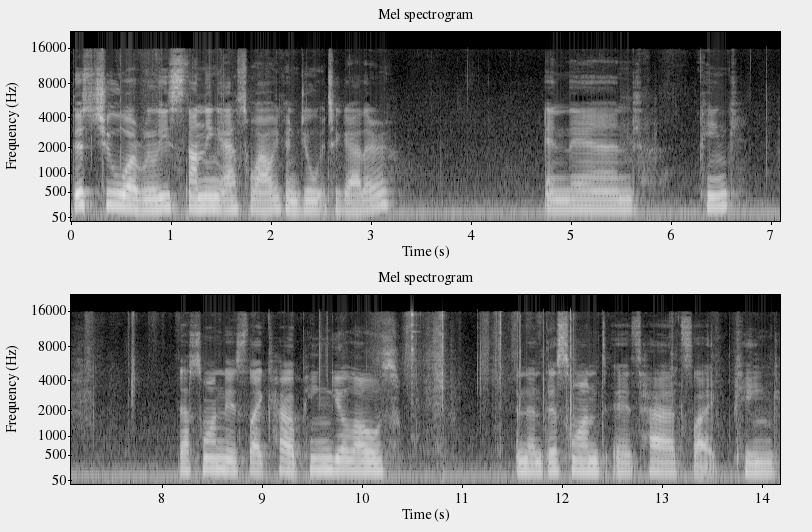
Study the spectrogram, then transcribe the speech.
These two are really stunning as well. You can do it together and then pink. This one is like have pink yellows. And then this one it has like pink.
